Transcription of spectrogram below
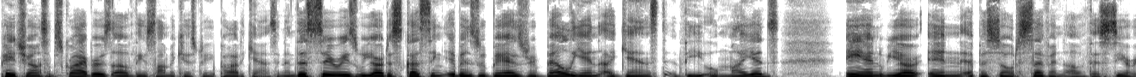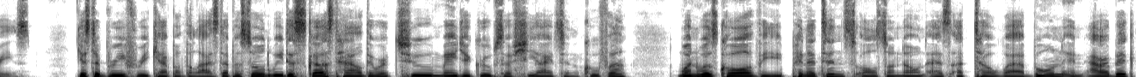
Patreon subscribers of the Islamic History Podcast. And in this series, we are discussing Ibn Zubayr's rebellion against the Umayyads, and we are in episode 7 of this series. Just a brief recap of the last episode, we discussed how there were two major groups of Shiites in Kufa. One was called the Penitents, also known as At-Tawwabun in Arabic,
